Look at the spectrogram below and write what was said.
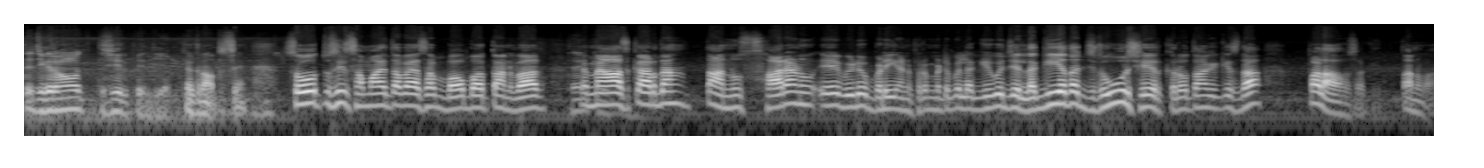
ਤੇ ਜਗਰਾਉਂ ਤਹਿਸੀਲ ਪੈਂਦੀ ਆ। ਜਗਰਾਉਂ ਤੁਸੀਂ ਸੋ ਤੁਸੀਂ ਸਮਾਂ ਦਿੱਤਾ ਵੈਸਾ ਬਹੁਤ ਬਹੁਤ ਧੰਨਵਾਦ। ਤੇ ਮੈਂ ਆਸ ਕਰਦਾ ਤੁਹਾਨੂੰ ਸਾਰਿਆਂ ਨੂੰ ਇਹ ਵੀਡੀਓ ਬੜੀ ਇਨਫੋਰਮੇਟਿਵ ਲੱਗੀ ਹੋਊ ਜੇ ਲੱਗੀ ਹੈ ਤਾਂ ਜਰੂਰ ਸ਼ੇਅਰ ਕਰੋ ਤਾਂ ਕਿ ਕਿਸ ਦਾ ਭਲਾ ਹੋ ਸਕੇ। ਧੰਨਵਾਦ।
